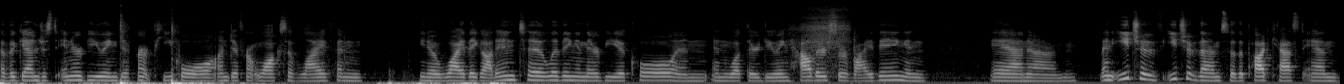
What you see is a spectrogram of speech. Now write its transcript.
of again just interviewing different people on different walks of life and you know why they got into living in their vehicle and and what they're doing how they're surviving and and um and each of each of them so the podcast and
